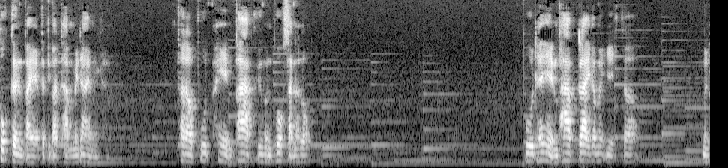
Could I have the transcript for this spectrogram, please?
ทุกเกินไปปฏิบัติธรรมไม่ได้เหมือนกันถ้าเราพูดให้เห็นภาพคือมันพวกสันนรกพูดให้เห็นภาพใกล้ก็มาอีกก็เหมือน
